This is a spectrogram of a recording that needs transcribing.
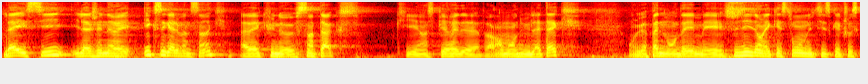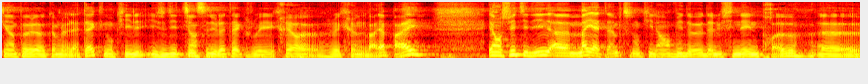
Là, ici, il a généré x égale 25 avec une syntaxe qui est inspirée apparemment du LaTeX. On ne lui a pas demandé, mais ceci dit, dans les questions, on utilise quelque chose qui est un peu comme le LaTeX. Donc il, se dit, tiens, c'est du LaTeX, je vais, écrire, euh, je vais écrire une variable, pareil. Et ensuite, il dit euh, my attempt, donc il a envie d'halluciner une preuve. Euh,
